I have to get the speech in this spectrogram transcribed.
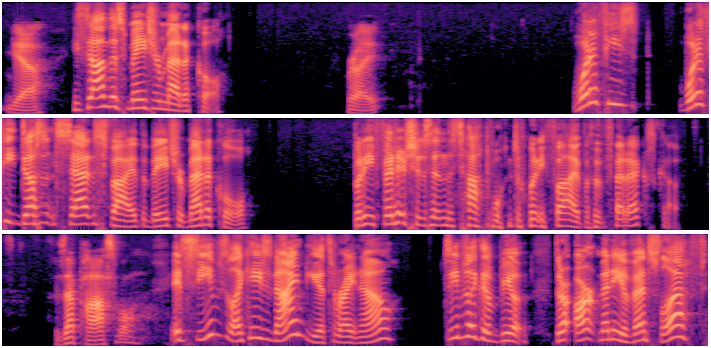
Yeah, He's on this major medical. right. What if he's what if he doesn't satisfy the major medical but he finishes in the top 125 of the FedEx Cup? Is that possible? It seems like he's 90th right now. Seems like there'll be a, there aren't many events left.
